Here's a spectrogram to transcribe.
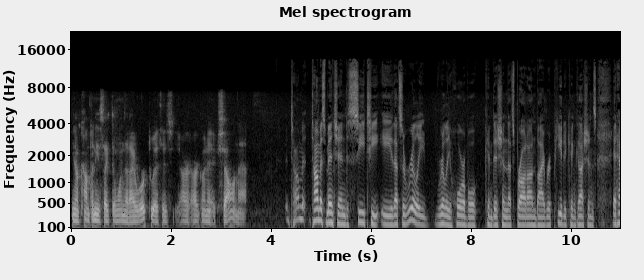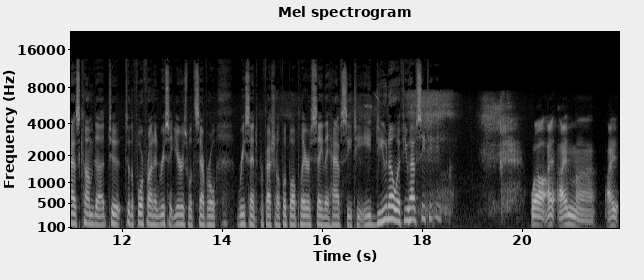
you know, companies like the one that I worked with is are, are going to excel in that. Tom, Thomas mentioned CTE. That's a really, really horrible condition that's brought on by repeated concussions. It has come to, to, to, the forefront in recent years with several recent professional football players saying they have CTE. Do you know if you have CTE? Well, I, am uh, I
